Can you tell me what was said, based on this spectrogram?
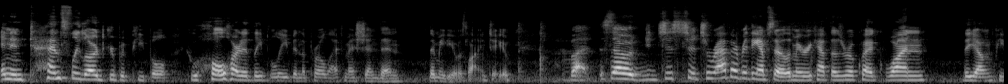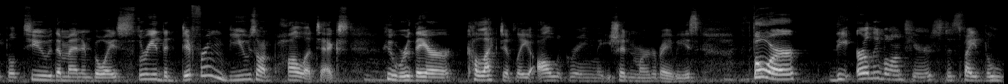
an intensely large group of people who wholeheartedly believe in the pro life mission, then the media was lying to you. But so just to, to wrap everything up, so let me recap those real quick. One, the young people. Two, the men and boys. Three, the differing views on politics mm-hmm. who were there collectively, all agreeing that you shouldn't murder babies. Four, the early volunteers, despite the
